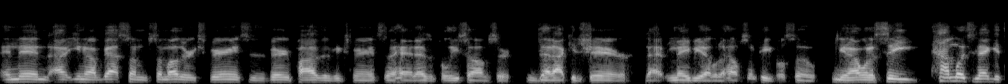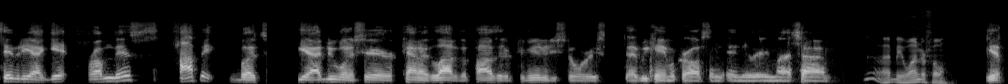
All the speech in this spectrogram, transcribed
and then I, you know I've got some some other experiences, very positive experiences I had as a police officer that I could share that may be able to help some people. So you know I want to see how much negativity I get from this topic, but yeah, I do want to share kind of a lot of the positive community stories that we came across in in, in my time. Oh, that'd be wonderful. Yep.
